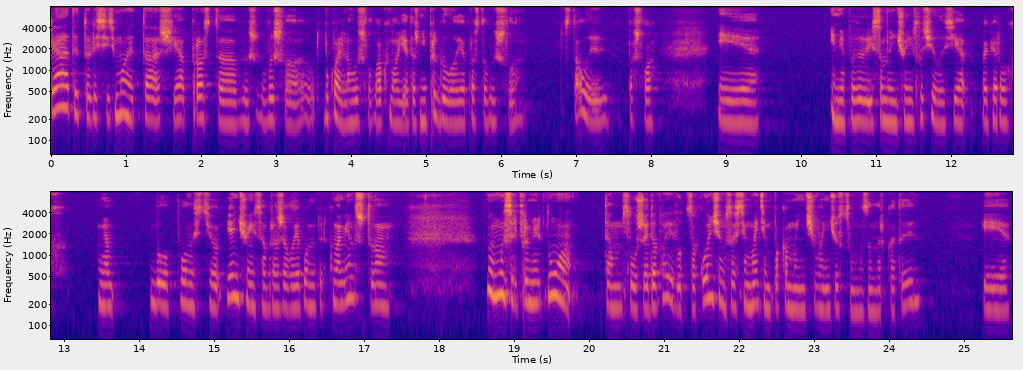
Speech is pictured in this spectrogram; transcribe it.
пятый, то ли седьмой этаж. Я просто выш... вышла, буквально вышла в окно. Я даже не прыгала, я просто вышла. Встала и пошла. И, и, мне... и со мной ничего не случилось. Я, во-первых, у меня было полностью... Я ничего не соображала. Я помню только момент, что ну, мысль промелькнула, там, слушай, давай вот закончим со всем этим, пока мы ничего не чувствуем из-за наркоты. И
